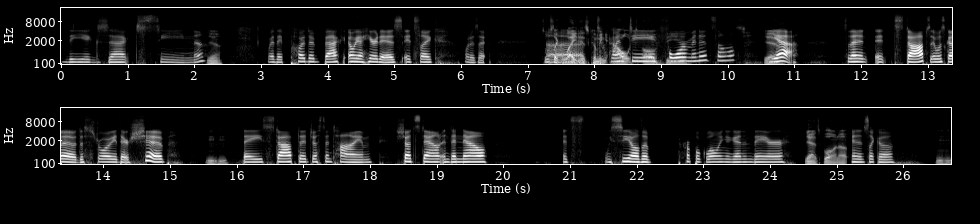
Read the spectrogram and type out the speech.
the exact scene Yeah. where they put it back. Oh yeah, here it is. It's like what is it? It's almost like light Uh, is coming out of. Twenty-four minutes almost. Yeah. So then it, it stops. It was gonna destroy their ship. Mm-hmm. They stopped it just in time. Shuts down, and then now it's we see all the purple glowing again in there, Yeah, it's blowing up. and it's like a Mm-hmm.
